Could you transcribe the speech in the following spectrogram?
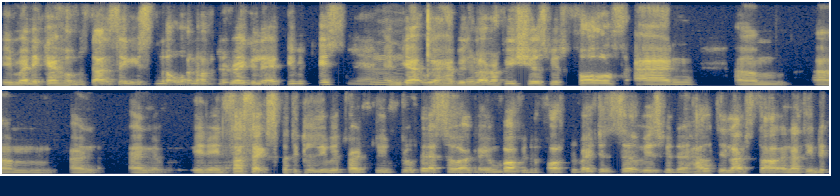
in many care homes, dancing is not one of the regular activities, yeah. and yet we're having a lot of issues with falls and um, um, and and in, in Sussex particularly, we're trying to improve that. So I got involved with the falls prevention service, with the healthy lifestyle. And I think the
